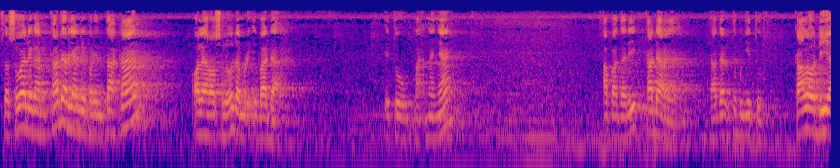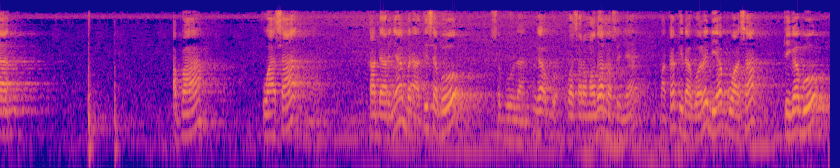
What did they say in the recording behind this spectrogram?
sesuai dengan kadar yang diperintahkan oleh Rasulullah dan beribadah. Itu maknanya apa tadi? Kadarnya. Kadar itu begitu. Kalau dia apa? Puasa kadarnya berarti sebu sebulan. Enggak puasa Ramadan maksudnya. Maka tidak boleh dia puasa tiga bu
